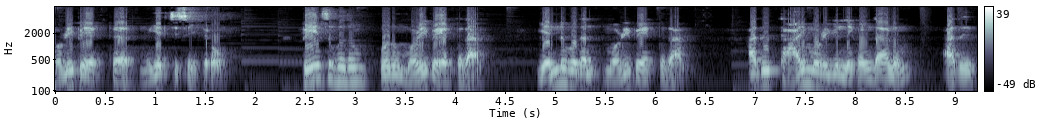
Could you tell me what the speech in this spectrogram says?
மொழிபெயர்க்க முயற்சி செய்கிறோம். பேசுவதும் ஒரு மொழிபெயர்ப்புதான். எண்ணுவதன் மொழிபெயர்ப்புதான். அது தாய்மொழியில் நிகழ்ந்தாலும் அது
